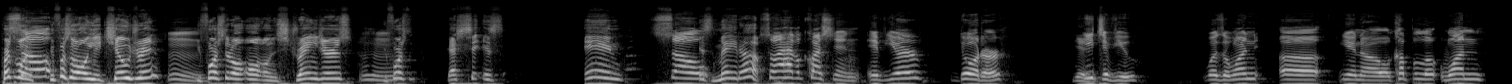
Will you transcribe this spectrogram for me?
first of all So- you force it on your children. Mm. You force it on on, on strangers. You mm-hmm. force that shit is and So it's made up. So I have a question. If your daughter, yeah. each of you, was a one, uh, you know, a couple of one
